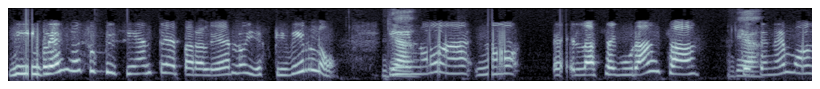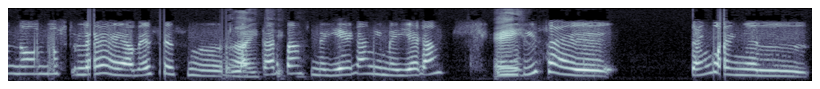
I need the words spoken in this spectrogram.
mi inglés no es suficiente para leerlo y escribirlo. Y no, no eh, la aseguranza que tenemos no nos lee. A veces uh, las cartas me llegan y me llegan y dice, tengo en el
